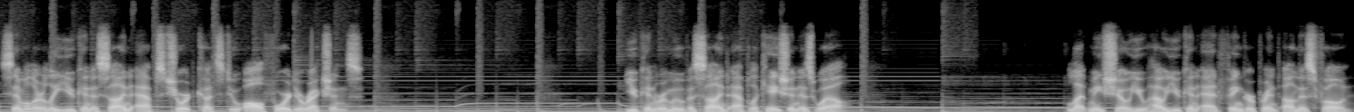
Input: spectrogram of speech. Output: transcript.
Similarly you can assign apps shortcuts to all four directions. You can remove assigned application as well. Let me show you how you can add fingerprint on this phone.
